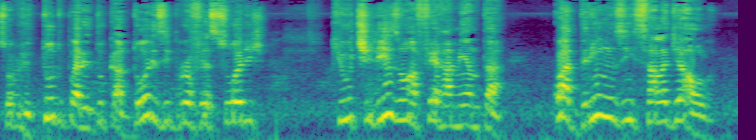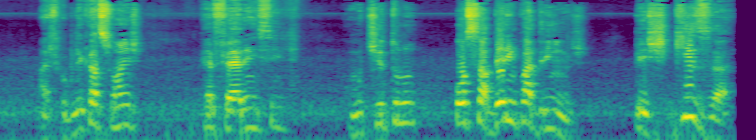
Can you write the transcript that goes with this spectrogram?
sobretudo para educadores e professores que utilizam a ferramenta quadrinhos em sala de aula. As publicações referem-se como título O Saber em Quadrinhos, Pesquisa,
